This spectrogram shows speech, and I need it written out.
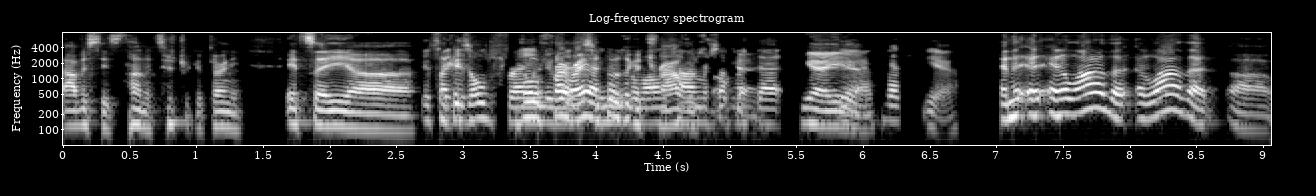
obviously it's not a district attorney. It's a uh It's like his old friend, old friend, right? I thought it was like a travel or something like that. yeah, yeah. Yeah, yeah. And, and and a lot of the a lot of that uh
